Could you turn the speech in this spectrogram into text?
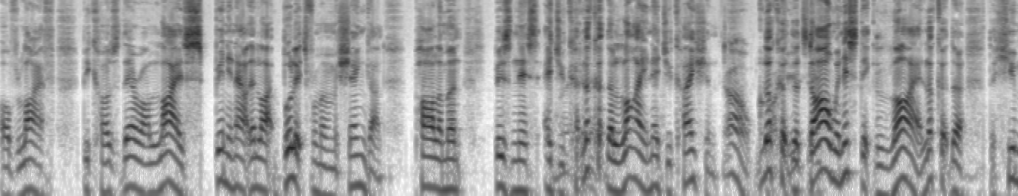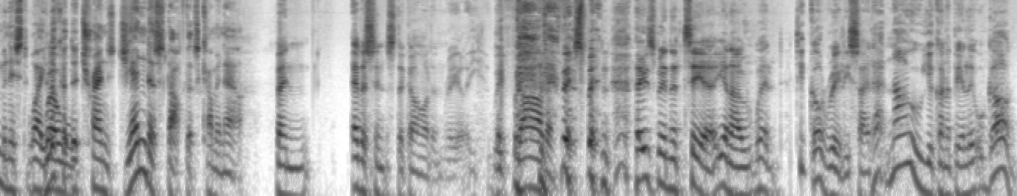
of life because there are lies spinning out. They're like bullets from a machine gun. Parliament, business, education. Oh, yeah. Look at the lie in education. Oh, look at the Darwinistic lie. Look at the the humanist way. Well, look at the transgender stuff that's coming out. Ben, ever since the garden, really, we've the garden. there's been there's been a tear. You know, where did God really say that? No, you're going to be a little god.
